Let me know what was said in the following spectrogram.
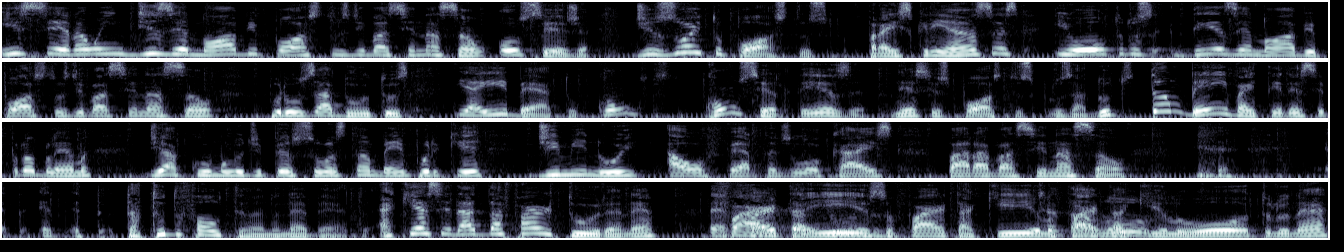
e serão em 19 postos de vacinação, ou seja, 18 postos para as crianças e outros 19 postos de vacinação para os adultos. E aí, Beto, com, com certeza, nesses postos para os adultos também vai ter esse problema de acúmulo de pessoas também, porque diminui a oferta de locais para a vacinação. É, é, é, tá tudo faltando, né, Beto? Aqui é a cidade da fartura, né? É, farta, farta isso, farta aquilo, Você tá farta aquilo outro, né?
